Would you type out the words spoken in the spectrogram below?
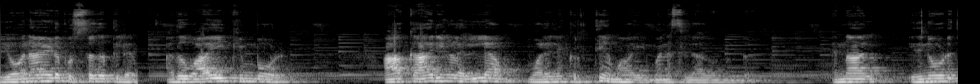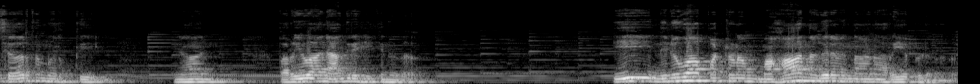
യോനായുടെ പുസ്തകത്തിൽ അത് വായിക്കുമ്പോൾ ആ കാര്യങ്ങളെല്ലാം വളരെ കൃത്യമായി മനസ്സിലാകുന്നുണ്ട്. എന്നാൽ ഇതിനോട് ചേർത്ത് നിർത്തി ഞാൻ പറയുവാൻ ആഗ്രഹിക്കുന്നത് ഈ നിനുവ പട്ടണം മഹാനഗരം എന്നാണ് അറിയപ്പെടുന്നത്.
